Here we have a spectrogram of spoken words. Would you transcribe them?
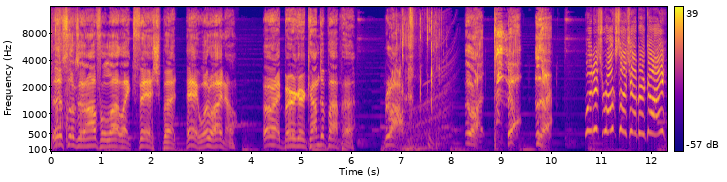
This looks an awful lot like fish, but hey, what do I know? All right, Burger, come to Papa. Blah. Ugh. Ugh. What is wrong, Sledgehammer guy?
